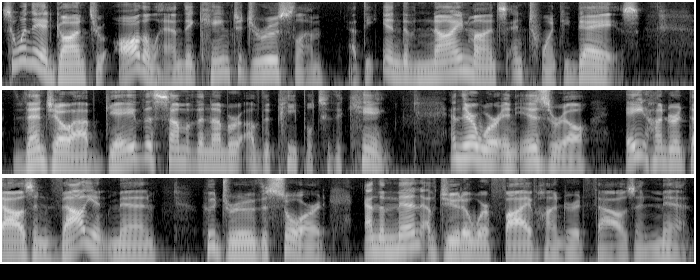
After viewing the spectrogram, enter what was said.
So when they had gone through all the land, they came to Jerusalem at the end of nine months and twenty days. Then Joab gave the sum of the number of the people to the king. And there were in Israel 800,000 valiant men who drew the sword, and the men of Judah were 500,000 men.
